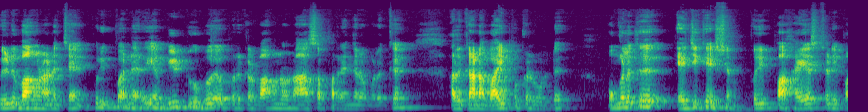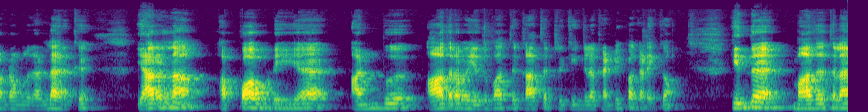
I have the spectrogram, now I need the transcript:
வீடு வாங்கணும்னு நினச்சேன். குறிப்பாக நிறைய வீட்டு உபயோகப் பொருட்கள் வாங்கணும்னு ஆசைப்பட்றேங்கிறவங்களுக்கு அதுக்கான வாய்ப்புகள் உண்டு. உங்களுக்கு எஜுகேஷன் குறிப்பாக ஹையர் ஸ்டடி பண்ணுறவங்களுக்கு நல்லா இருக்குது யாரெல்லாம் அப்பாவுடைய அன்பு ஆதரவை எதிர்பார்த்து காத்துட்ருக்கீங்களோ கண்டிப்பாக கிடைக்கும். இந்த மாதத்தில்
